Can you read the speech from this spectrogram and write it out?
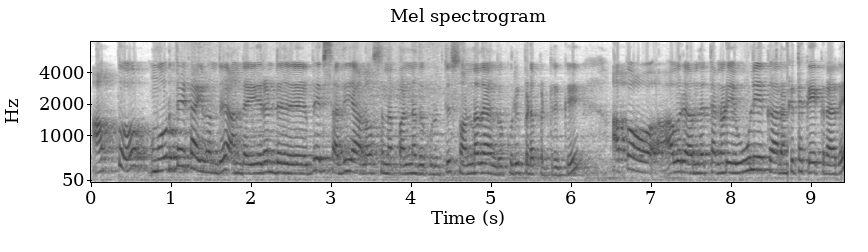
அப்போது மொர்தேகாய் வந்து அந்த இரண்டு பேர் சதி ஆலோசனை பண்ணது குறித்து சொன்னதை அங்கே குறிப்பிடப்பட்டிருக்கு. அப்போது அவர் அந்த தன்னுடைய ஊழியக்காரன் கிட்ட கேட்குறாரு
